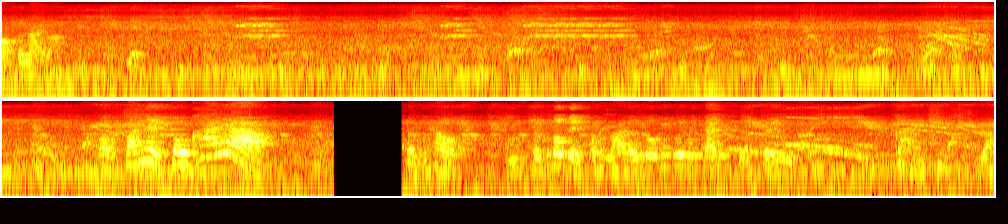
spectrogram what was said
我希望我跟来嘛。你。哦，烦耶，走开呀！等一下，嗯，全部都得重来了，又因为那该死的废物。干去死啊！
